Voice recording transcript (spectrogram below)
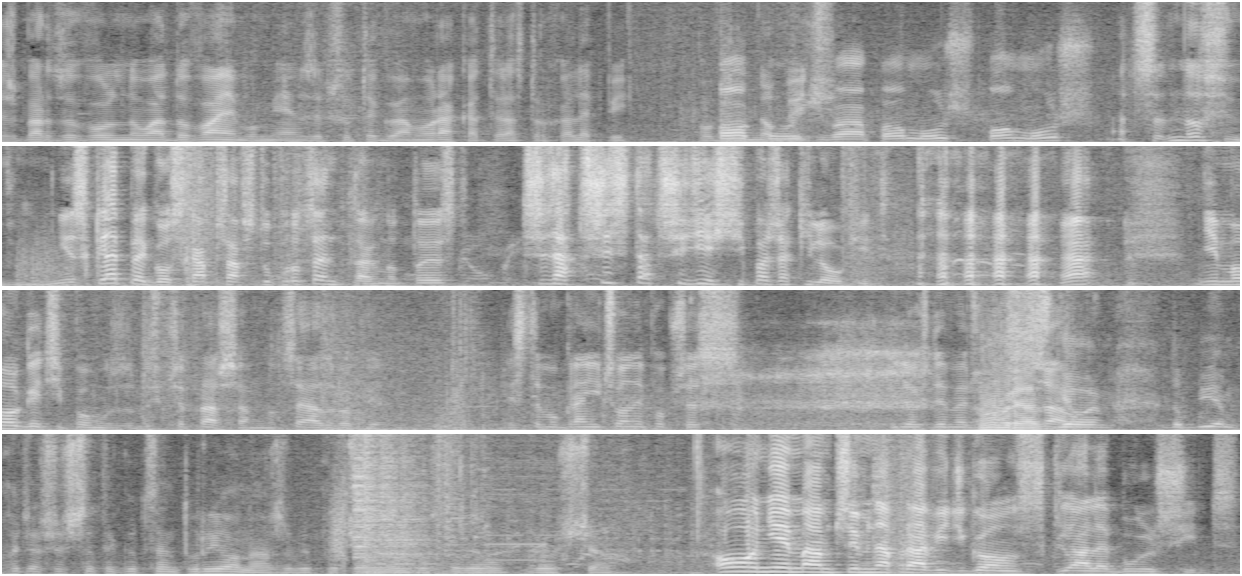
Też bardzo wolno ładowałem, bo miałem zepsutego amoraka, teraz trochę lepiej. O Powinno być. kuźwa, pomóż, pomóż. A co, no nie sklepę go z hapsa w 100%, no to jest trzy- za 330, patrz jaki low hit. nie mogę ci pomóc, Duduś, przepraszam, no co ja zrobię? Jestem ograniczony poprzez ilość damage'u Dobra, zdjąłem, dobiłem chociaż jeszcze tego Centuriona, żeby pociągnąć do sobie gościa. O, nie mam czym naprawić gąski, ale bullshit.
